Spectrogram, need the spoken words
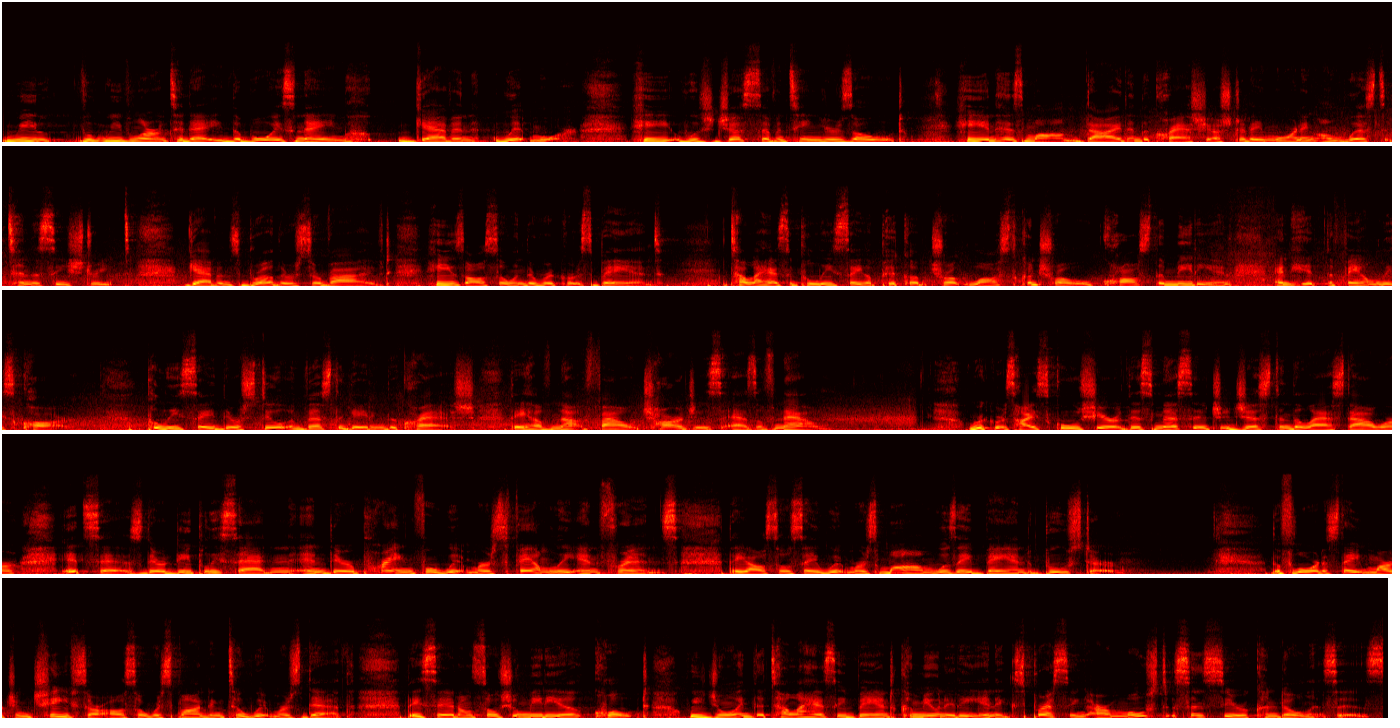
We, we've learned today the boy's name, Gavin Witmer. He was just 17 years old. He and his mom died in the crash yesterday morning on West Tennessee Street. Gavin's brother survived. He's also in the Rickards band. Tallahassee police say a pickup truck lost control, crossed the median, and hit the family's car. Police say they're still investigating the crash. They have not filed charges as of now. Rickards High School shared this message just in the last hour. It says they're deeply saddened and they're praying for Witmer's family and friends. They also say Witmer's mom was a band booster. The Florida State Marching Chiefs are also responding to Witmer's death. They said on social media, quote, we joined the Tallahassee band community in expressing our most sincere condolences.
